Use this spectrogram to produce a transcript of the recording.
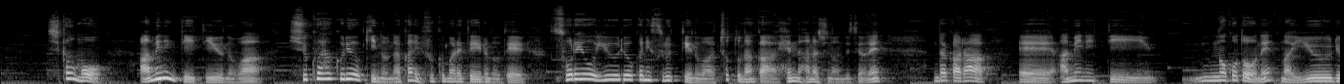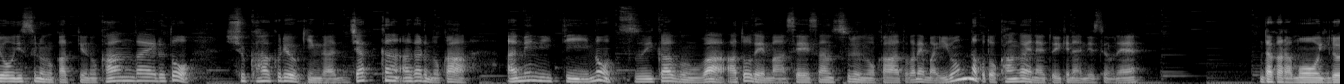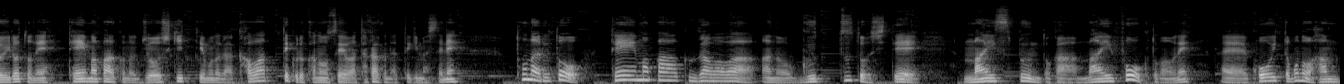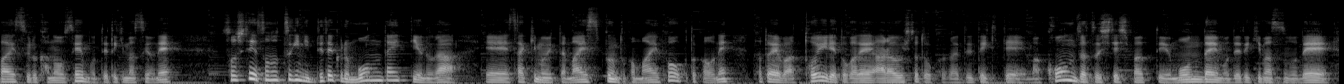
しかもアメニティっていうのは宿泊料金の中に含まれているのでそれを有料化にするっていうのはちょっとなんか変な話なんですよねだから、えーアメニティのことをね、まあ、有料にするのかっていうのを考えると宿泊料金が若干上がるのかアメニティの追加分は後でまあ生産するのかとかね、まあ、いろんなことを考えないといけないんですよね。だからもういろいろとねテーマパークの常識っていうものが変わってくる可能性は高くなってきましてね。となるとテーマパーク側はあのグッズとしてマイスプーンとかマイフォークとかをね、えーこういったものを販売する可能性も出てきますよね。そしてその次に出てくる問題っていうのが、えーさっきも言ったマイスプーンとかマイフォークとかをね例えばトイレとかで洗う人とかが出てきて、まあ、混雑してしまうっていう問題も出てきますので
